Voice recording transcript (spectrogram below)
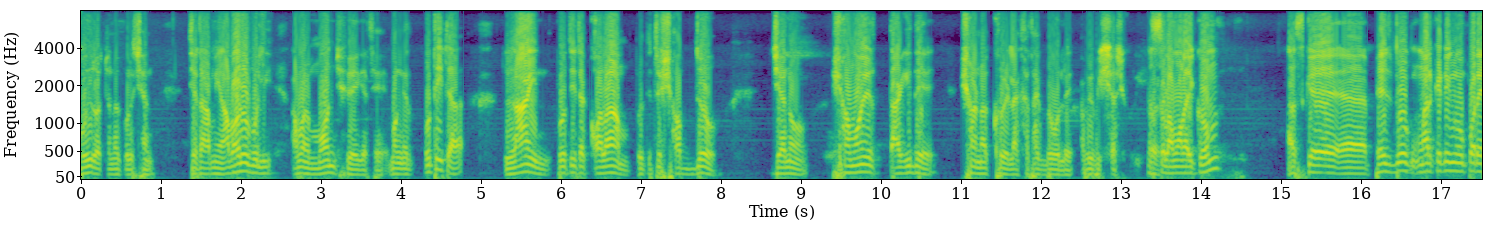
বই রচনা করেছেন, যেটা আমি আবারও বলি, আমার মন ছুঁয়ে গেছে। এবং প্রতিটা লাইন, প্রতিটা কলাম, প্রতিটা শব্দ যেন সময়ের তাগিদে স্বর্ণাক্ষরে লেখা থাকবে বলে আমি বিশ্বাস করি। আসসালামু আলাইকুম। আজকে ফেসবুক মার্কেটিং উপরে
